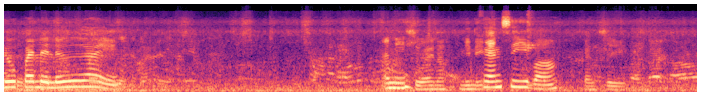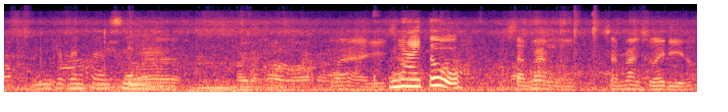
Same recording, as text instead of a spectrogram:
ดูไปเรื่อยๆ อันนี้สวยเนาะมินิแฟนซีบ่แฟนซีอันนี้จะเป็นแฟนซีว่าว่าไอ้นี่ไงตู้สันว่างสันว่างสวยดีเนาะ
